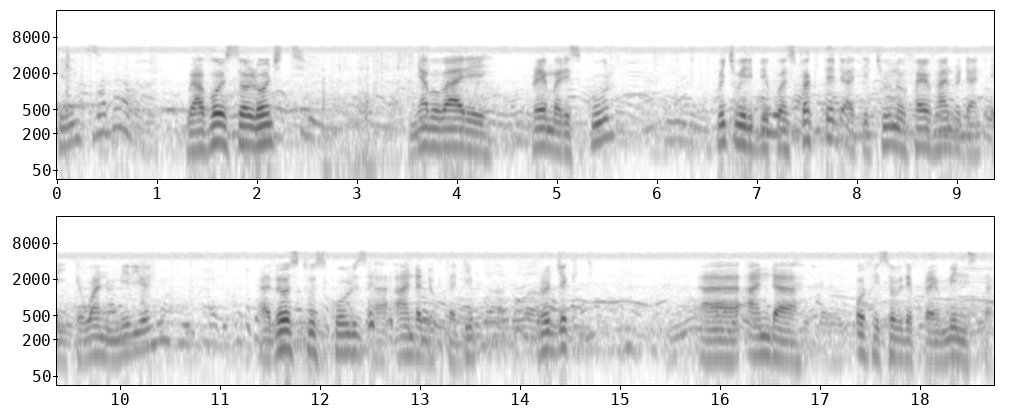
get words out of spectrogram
shillings. We have also launched Nyabobare Primary School, which will be constructed at the tune of 581 million. Uh, those two schools are under DRDIP project, uh, under Office of the Prime Minister.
